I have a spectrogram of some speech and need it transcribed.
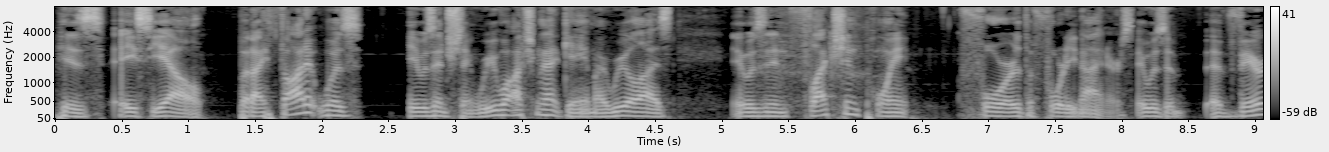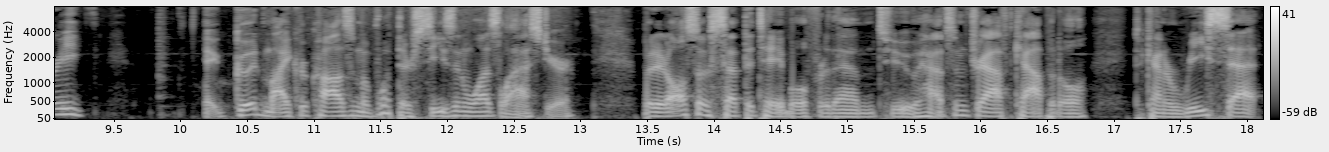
his ACL. But I thought it was it was interesting. Rewatching that game, I realized it was an inflection point for the 49ers. It was a, a very a good microcosm of what their season was last year, but it also set the table for them to have some draft capital to kind of reset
